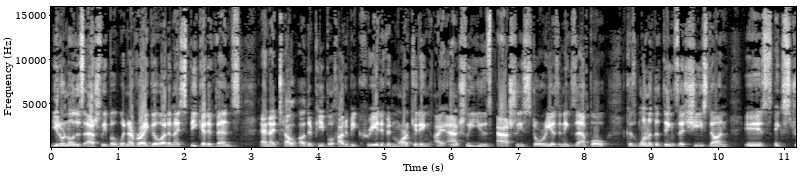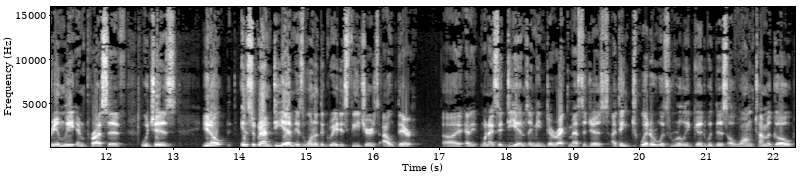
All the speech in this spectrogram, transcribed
you don't know this, Ashley, but whenever I go out and I speak at events and I tell other people how to be creative in marketing, I actually use Ashley's story as an example because one of the things that she's done is extremely impressive, which is, you know, Instagram DM is one of the greatest features out there. Uh, and when I say DMs, I mean direct messages. I think Twitter was really good with this a long time ago,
